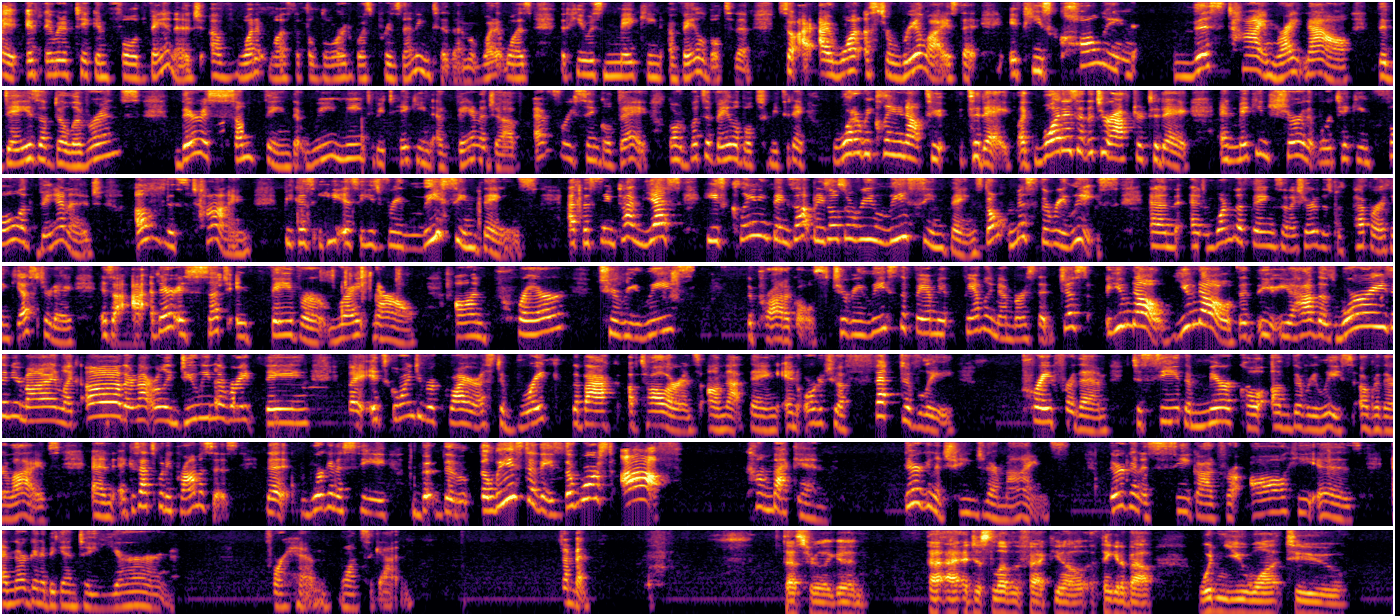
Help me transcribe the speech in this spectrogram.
if they would have taken full advantage of what it was that the Lord was presenting to them, of what it was that He was making available to them. So I, I, want us to realize that if He's calling this time right now, the days of deliverance, there is something that we need to be taking advantage of every single day. Lord, what's available to me today? What are we cleaning out to today? Like, what is it that you're after today? And making sure that we're taking full advantage of this time because he is he's releasing things at the same time yes he's cleaning things up but he's also releasing things. Don't miss the release. And and one of the things and i shared this with pepper i think yesterday is I, there is such a favor right now on prayer to release the prodigals to release the family family members that just you know you know that you, you have those worries in your mind like oh they're not really doing the right thing. But it's going to require us to break the back of tolerance on that thing in order to effectively pray for them to see the miracle of the release over their lives. And because that's what he promises that we're going to see the, the the least of these the worst off come back in they're going to change their minds. They're going to see God for all He is, and they're going to begin to yearn for Him once again. Jump in. That's really good. I, I just love the fact, you know, thinking about wouldn't you want to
